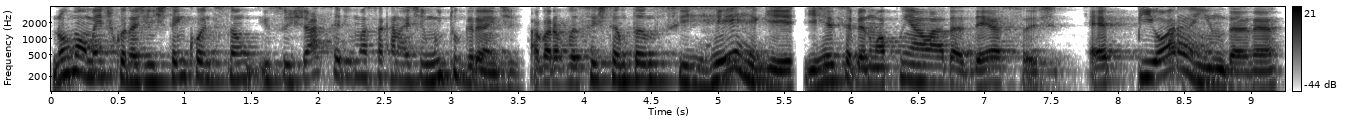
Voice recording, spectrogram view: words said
Normalmente, quando a gente tem condição, isso já seria uma sacanagem muito grande. Agora, vocês tentando se reerguer e recebendo uma punhalada dessas é pior ainda, né?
